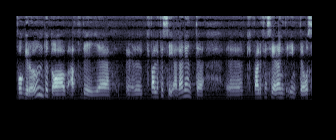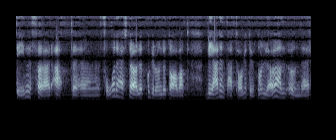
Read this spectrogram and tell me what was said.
på grund av att vi eh, eh kvalificerade inte eh, kvalificerade inte oss in för att eh, få det här stödet på grund av att vi hade inte tagit ut någon lön under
